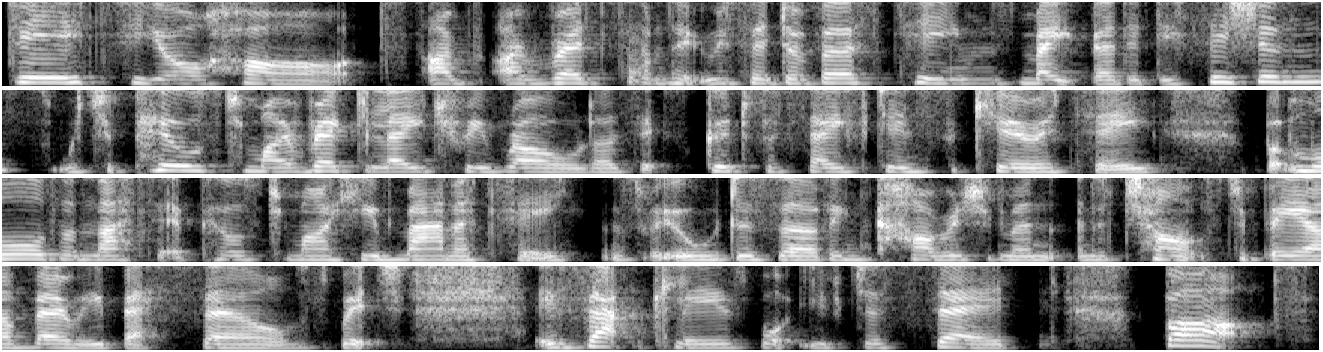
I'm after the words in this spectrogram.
dear to your heart. I've, I read something we said diverse teams make better decisions, which appeals to my regulatory role as it's good for safety and security. But more than that, it appeals to my humanity as we all deserve encouragement and a chance to be our very best selves, which exactly is what you've just said. But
